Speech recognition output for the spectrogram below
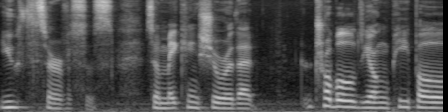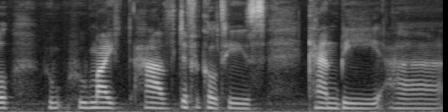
youth services. So, making sure that troubled young people who, who might have difficulties can be uh,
